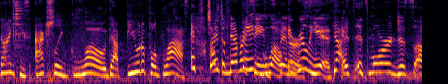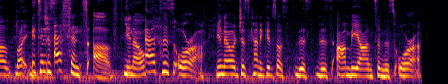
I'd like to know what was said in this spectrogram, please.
night. These actually glow, that beautiful glass. It's just I've a never seen glow. It really is. Yeah, it's, it's more just uh, like It's an essence of, you know? adds this aura. You know, it just kind of gives us this this ambiance and this aura.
